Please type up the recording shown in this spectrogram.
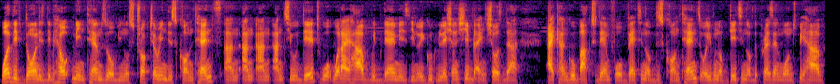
What they've done is they've helped me in terms of you know structuring this content, and and and until date, what, what I have with them is you know a good relationship that ensures that I can go back to them for vetting of this content or even updating of the present ones we have.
